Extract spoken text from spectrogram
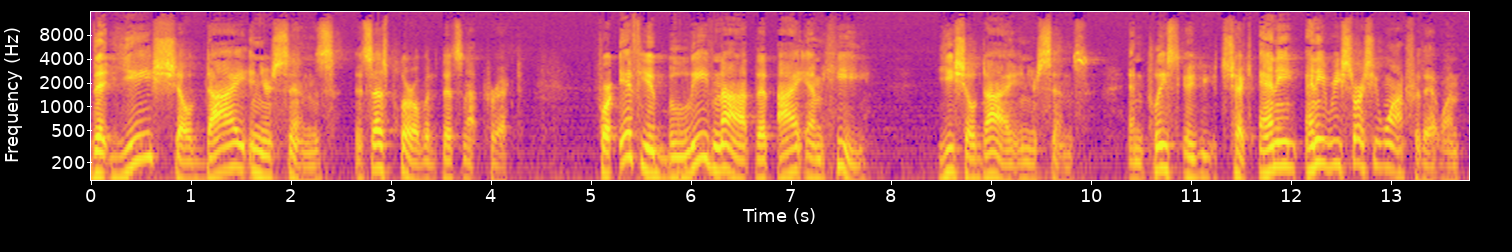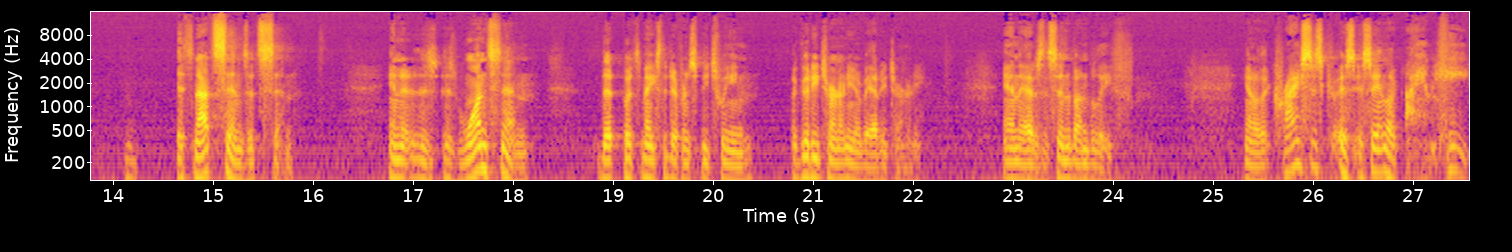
that ye shall die in your sins. It says plural, but that's not correct. For if you believe not that I am He, ye shall die in your sins. And please uh, check any, any resource you want for that one. It's not sins, it's sin. And it is, is one sin that puts, makes the difference between a good eternity and a bad eternity. And that is the sin of unbelief. You know, that Christ is, is, is saying, look, I am He.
